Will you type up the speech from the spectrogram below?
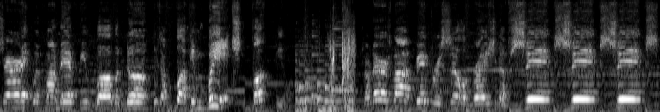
Sharing it with my nephew Bubba Dunk, who's a fucking bitch. Fuck you. So there's my victory celebration of six, six, six.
